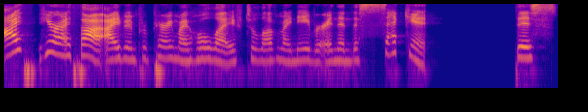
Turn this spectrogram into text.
I here I thought I'd been preparing my whole life to love my neighbor. And then the second this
